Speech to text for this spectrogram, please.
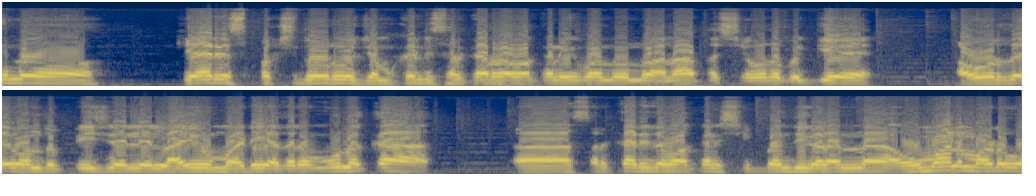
ಏನು ಕೆ ಆರ್ ಎಸ್ ಪಕ್ಷದವರು ಜಮಖಂಡಿ ಸರ್ಕಾರ ದವಾಖಾನೆಗೆ ಬಂದು ಒಂದು ಅನಾಥ ಶವದ ಬಗ್ಗೆ ಅವ್ರದೇ ಒಂದು ಪೇಜ್ನಲ್ಲಿ ಲೈವ್ ಮಾಡಿ, ಅದರ ಮೂಲಕ ಸರ್ಕಾರಿ ದವಾಖಾನೆ ಸಿಬ್ಬಂದಿಗಳನ್ನ ಅವಮಾನ ಮಾಡುವ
